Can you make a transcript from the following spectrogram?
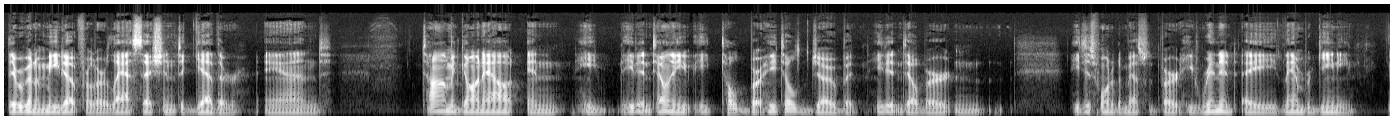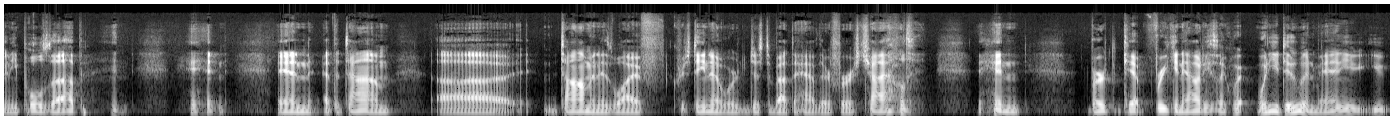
they were going to meet up for their last session together and Tom had gone out and he he didn't tell any. He told Bert, he told Joe, but he didn't tell Bert, and he just wanted to mess with Bert. He rented a Lamborghini and he pulls up, and and, and at the time, uh, Tom and his wife Christina were just about to have their first child, and Bert kept freaking out. He's like, "What what are you doing, man? You you."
